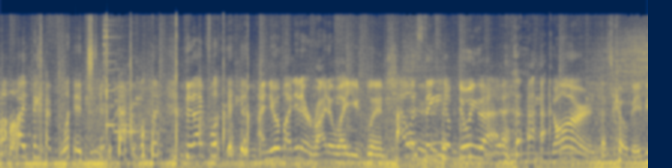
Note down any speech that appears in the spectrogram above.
Oh, I think I flinched. Did I flinch? I knew if I did it right away, you'd flinch. I was thinking of doing that. Darn. Let's go, baby.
